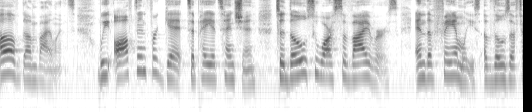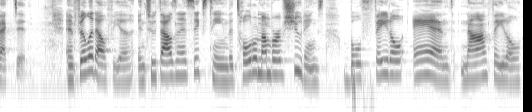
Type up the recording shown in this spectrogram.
of gun violence. We often forget to pay attention to those who are survivors and the families of those affected. In Philadelphia, in 2016, the total number of shootings, both fatal and non fatal,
